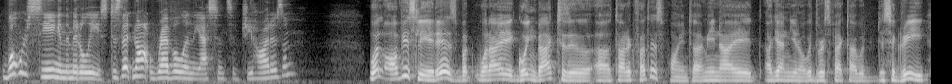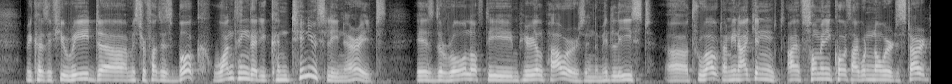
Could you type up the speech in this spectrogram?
What we're seeing in the Middle East, does that not revel in the essence of jihadism? Well, obviously it is, but what I, going back to the uh, Tarek Fatah's point, I mean, I, again, you know, with respect, I would disagree, because if you read uh, Mr. Fatah's book, one thing that he continuously narrates is the role of the imperial powers in the Middle East uh, throughout. I mean, I can, I have so many quotes, I wouldn't know where to start,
